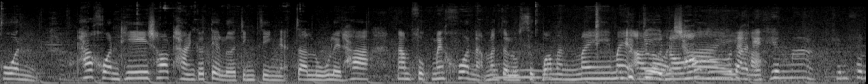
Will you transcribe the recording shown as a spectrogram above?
ข้น ถ้าคนที่ชอบทานก๋วยเตี๋ยวเรือจริงๆเนี่ยจะรู้เลยถ้าน้ำซุปไม่ข้นอะมันจะรู้สึกว่ามันไม่ไม่อจืร่อดยๆเนาะใช่เออแต่อันนี้ค่ะเข้มมาก เข้มข้น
